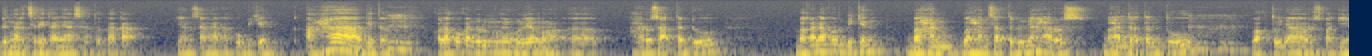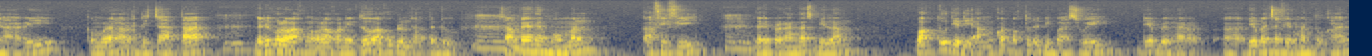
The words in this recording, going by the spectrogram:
dengar ceritanya satu kakak yang sangat aku bikin aha gitu. Mm. Kalau aku kan dulu mungkin kuliah eh, harus saat teduh. Bahkan aku bikin bahan bahan saat teduhnya harus bahan tertentu. Mhm. Waktunya harus pagi hari, kemudian harus dicatat. Mhm. Jadi kalau aku nggak melakukan itu, aku belum saat teduh. Hmm. Sampai ada momen Kak Vivi Mhm. dari perkantas bilang waktu dia diangkot waktu dia di busway dia dengar eh, dia baca firman Tuhan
